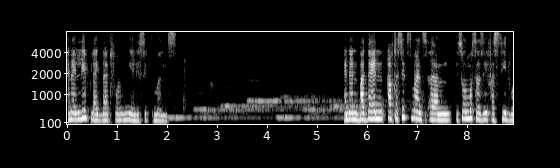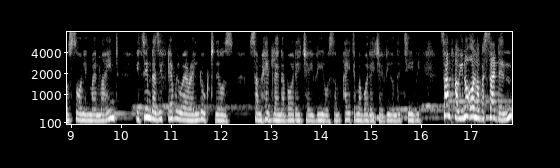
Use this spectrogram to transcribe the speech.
And I lived like that for nearly six months. And then, but then after six months, um, it's almost as if a seed was sown in my mind. It seemed as if everywhere I looked, there was some headline about HIV or some item about HIV on the TV. Somehow, you know, all of a sudden,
